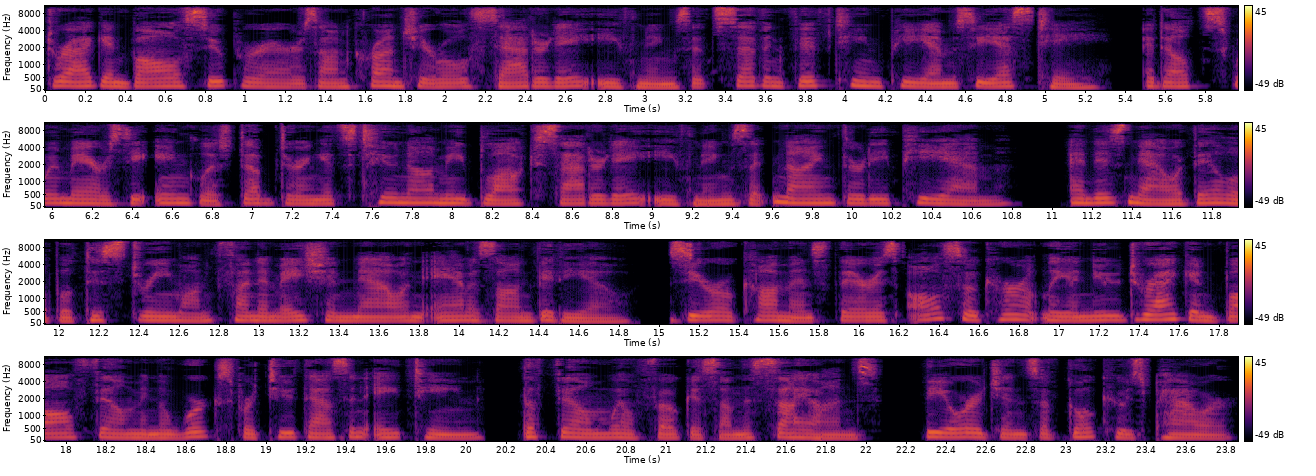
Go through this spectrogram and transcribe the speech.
Dragon Ball Super airs on Crunchyroll Saturday evenings at 7.15 p.m. CST. Adult Swim airs the English dub during its Toonami block Saturday evenings at 9.30 p.m., and is now available to stream on Funimation Now and Amazon Video. Zero comments There is also currently a new Dragon Ball film in the works for 2018. The film will focus on the Saiyans, the origins of Goku's power,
